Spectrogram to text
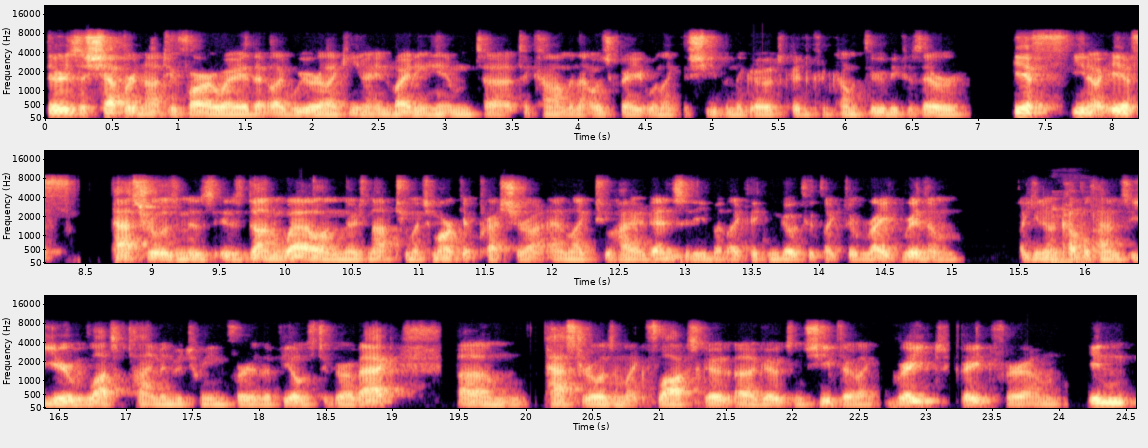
there's a shepherd not too far away that like we were like you know inviting him to to come, and that was great when like the sheep and the goats could could come through because they were if you know if pastoralism is is done well and there's not too much market pressure and like too high a density, but like they can go through like the right rhythm like you know a couple mm-hmm. times a year with lots of time in between for the fields to grow back um pastoralism like flocks goat, uh, goats and sheep they're like great great for um in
